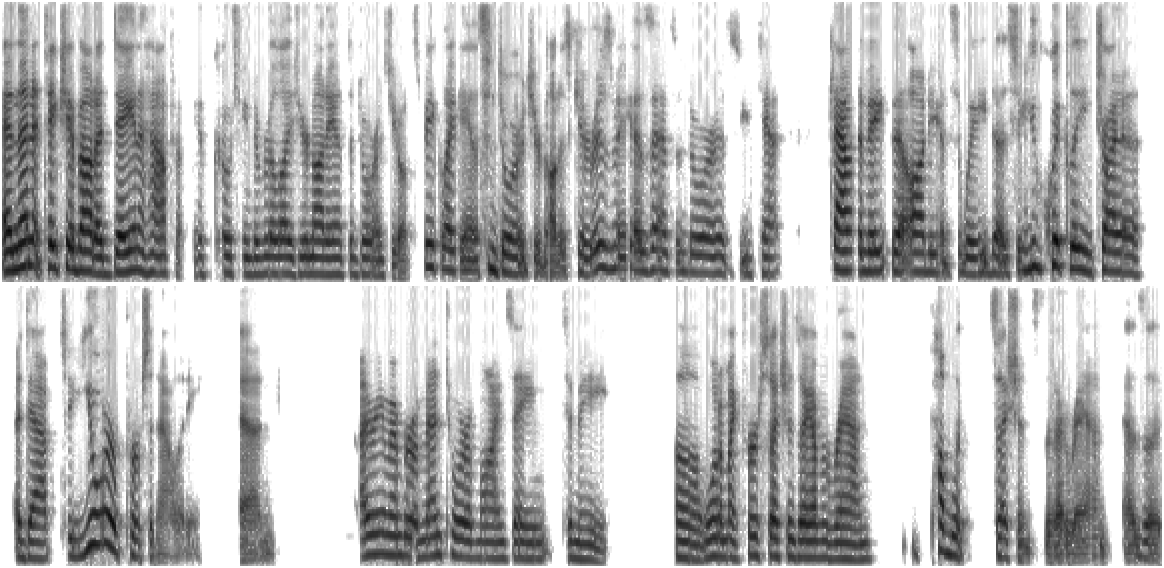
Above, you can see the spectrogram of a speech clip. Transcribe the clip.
And then it takes you about a day and a half of coaching to realize you're not Anson Dorrance. You don't speak like Anson Dorrance. You're not as charismatic as Anson Dorrance. You can't captivate the audience the way he does. So you quickly try to adapt to your personality. And I remember a mentor of mine saying to me, uh, one of my first sessions I ever ran, public sessions that I ran as a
